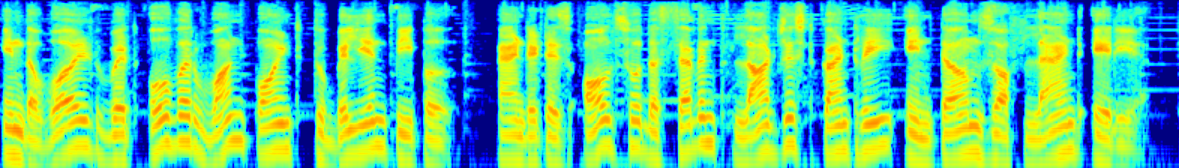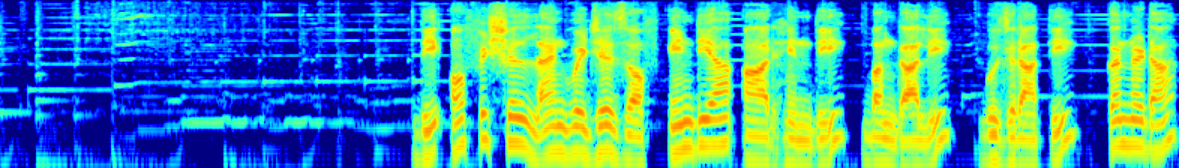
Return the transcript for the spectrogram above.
in the world with over 1.2 billion people and it is also the seventh largest country in terms of land area. The official languages of India are Hindi, Bengali, Gujarati, Kannada,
